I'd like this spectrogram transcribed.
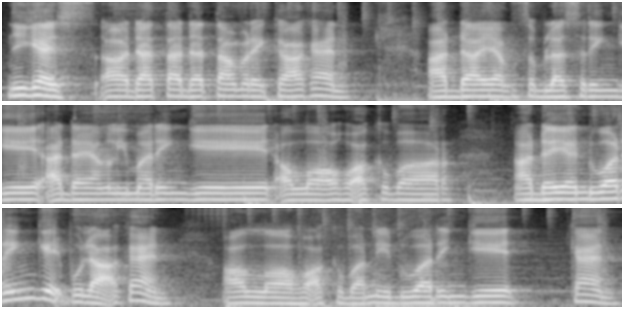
Ni guys, uh, data-data mereka kan. Ada yang RM11, ada yang RM5. Allahu Akbar. Ada yang RM2 pula kan? Allahu Akbar. Ni RM2 kan?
